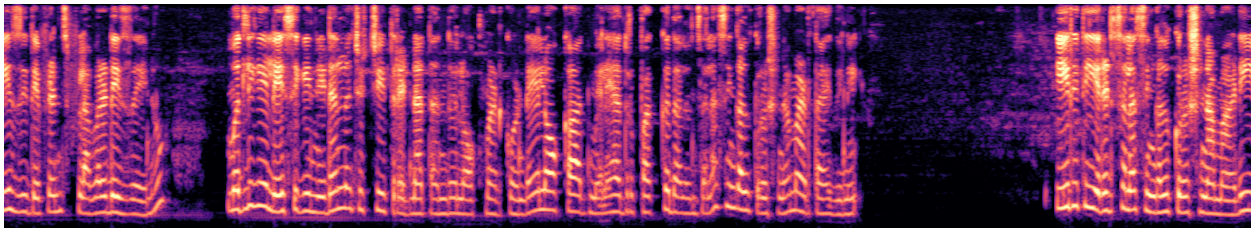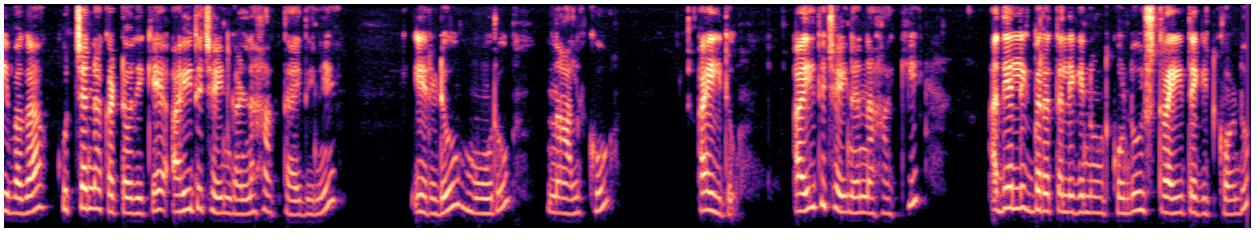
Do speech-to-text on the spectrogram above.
ಈಸಿ ಇದೆ ಫ್ರೆಂಡ್ಸ್ ಫ್ಲವರ್ ಡಿಸೈನು ಮೊದಲಿಗೆ ಲೇಸಿಗೆ ನೀಡಲ್ನ ಚುಚ್ಚಿ ಥ್ರೆಡ್ನ ತಂದು ಲಾಕ್ ಮಾಡಿಕೊಂಡೆ. ಲಾಕ್ ಆದಮೇಲೆ ಅದ್ರ ಪಕ್ಕದಲ್ಲಿ ಒಂದು ಸಲ ಸಿಂಗಲ್ ಕ್ರೋಶನ ಮಾಡ್ತಾಯಿದ್ದೀನಿ ಈ ರೀತಿ ಎರಡು ಸಲ ಸಿಂಗಲ್ ಕ್ರೋಶನ ಮಾಡಿ ಇವಾಗ ಕುಚ್ಚನ್ನು ಕಟ್ಟೋದಕ್ಕೆ ಐದು ಚೈನ್ಗಳನ್ನ ಹಾಕ್ತಾಯಿದ್ದೀನಿ ಎರಡು, ಮೂರು, ನಾಲ್ಕು, ಐದು. ಐದು ಚೈನನ್ನು ಹಾಕಿ ಅದೆಲ್ಲಿಗೆ ಬರುತ್ತೆ ಅಲ್ಲಿಗೆ ನೋಡಿಕೊಂಡು ಸ್ಟ್ರೈಟಾಗಿ ಇಟ್ಕೊಂಡು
